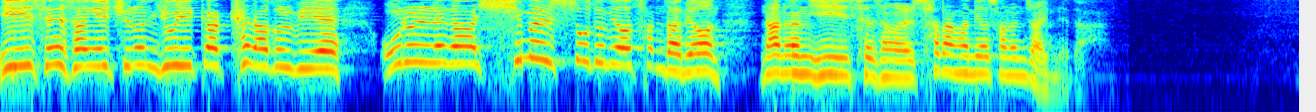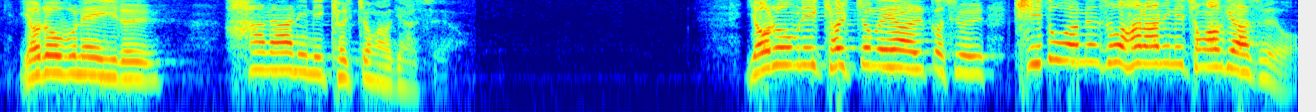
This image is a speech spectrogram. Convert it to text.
이 세상이 주는 유익과 쾌락을 위해 오늘 내가 힘을 쏟으며 산다면 나는 이 세상을 사랑하며 사는 자입니다. 여러분의 일을 하나님이 결정하게 하세요. 여러분이 결정해야 할 것을 기도하면서 하나님이 정하게 하세요.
